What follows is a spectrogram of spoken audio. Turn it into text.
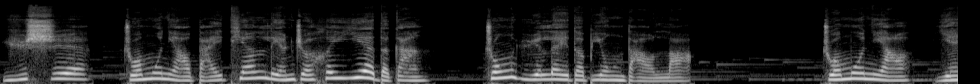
于是啄木鸟白天连着黑夜的干，终于累得病倒了。啄木鸟奄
